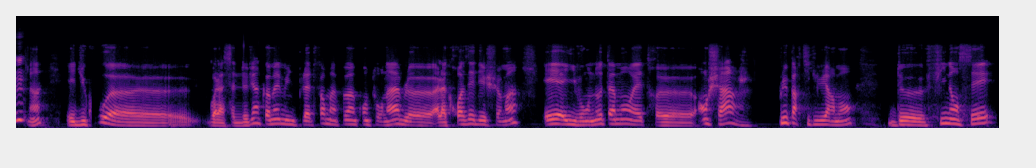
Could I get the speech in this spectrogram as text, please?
Mm. Hein. Et du coup, euh, voilà, ça devient quand même une plateforme un peu incontournable euh, à la croisée des chemins. Et ils vont notamment être euh, en charge, plus particulièrement, de financer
